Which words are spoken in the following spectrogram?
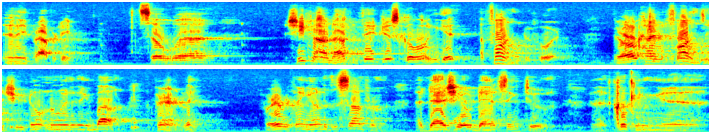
any property. So uh, she found out that they'd just go and get a fund for it. There are all kinds of funds that you don't know anything about, apparently, for everything under the sun, from adagio dancing to uh, cooking uh,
